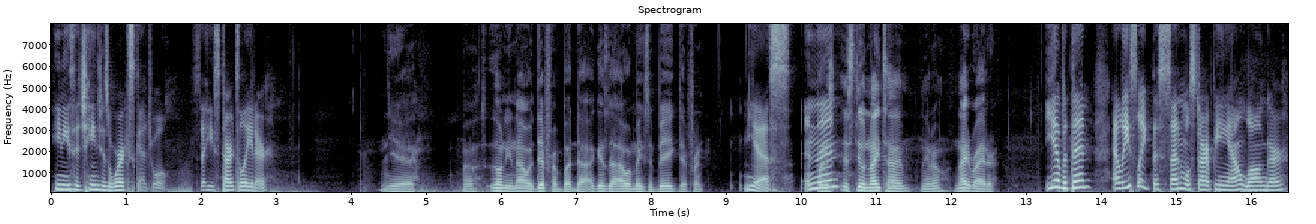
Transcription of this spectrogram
He needs to change his work schedule so he starts later. yeah, well, it's only an hour different, but uh, I guess the hour makes a big difference. Yes. And But then it's, it's still nighttime, you know, night rider. yeah, but then at least like the sun will start being out longer.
